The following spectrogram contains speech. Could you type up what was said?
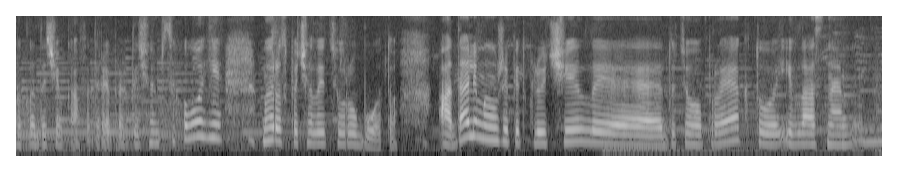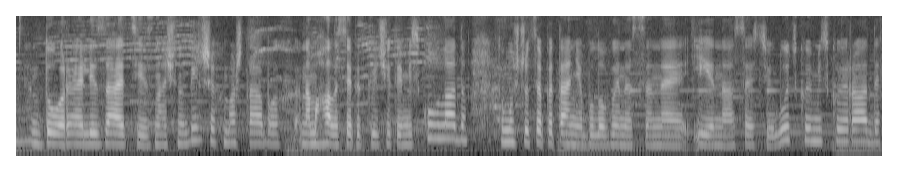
викладачів кафедри практичної психології, ми розпочали цю роботу. А далі ми вже підключили до цього проєкту і, власне, до реалізації значно більших масштабах намагалися підключити міську владу, тому що це питання було винесене і на сесію Луцької міської ради,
